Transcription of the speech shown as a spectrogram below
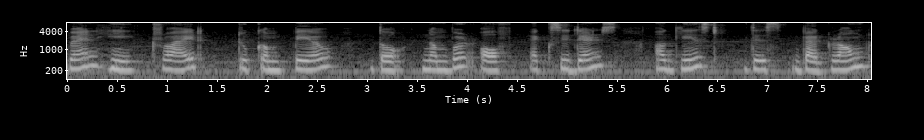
when he tried to compare the number of accidents against this background.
